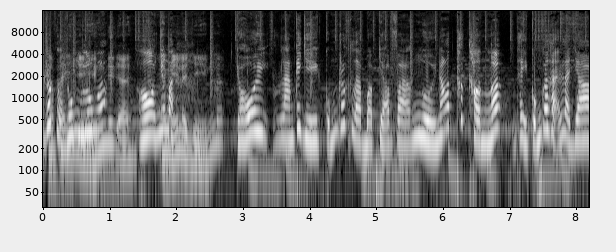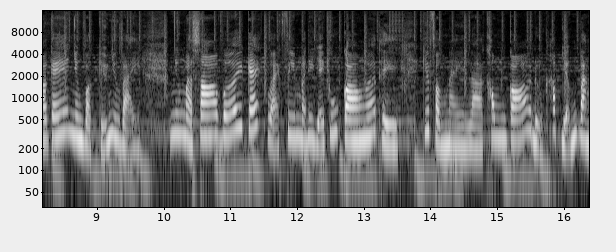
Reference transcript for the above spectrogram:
rất là run luôn á. ồ nhưng em mà nghĩ là diễn đó. Trời ơi làm cái gì cũng rất là bợp chợp và người nó thất thần á thì cũng có thể là do cái nhân vật kiểu như vậy nhưng mà so với các loạt phim mà đi giải cứu con á thì cái phần này là không có được hấp dẫn bằng.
